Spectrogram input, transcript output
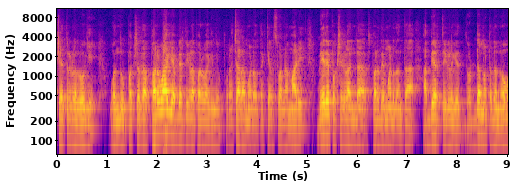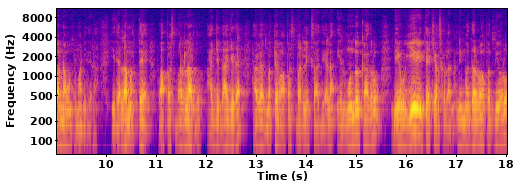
ಕ್ಷೇತ್ರಗಳಲ್ಲಿ ಹೋಗಿ ಒಂದು ಪಕ್ಷದ ಪರವಾಗಿ, ಅಭ್ಯರ್ಥಿಗಳ ಪರವಾಗಿ ನೀವು ಪ್ರಚಾರ ಮಾಡುವಂಥ ಕೆಲಸವನ್ನು ಮಾಡಿ, ಬೇರೆ ಪಕ್ಷಗಳಿಂದ ಸ್ಪರ್ಧೆ ಮಾಡಿದಂಥ ಅಭ್ಯರ್ಥಿಗಳಿಗೆ ದೊಡ್ಡ ಮಟ್ಟದ ನೋವನ್ನು ಉಂಟು ಮಾಡಿದ್ದೀರಾ? ಇದೆಲ್ಲ ಮತ್ತೆ ವಾಪಸ್ ಬರಲಾರ್ದು. ಆಗಿದ್ದಾಗಿದೆ ಹಾಗಾಗಿ ಮತ್ತೆ ವಾಪಸ್ ಬರಲಿಕ್ಕೆ ಸಾಧ್ಯ ಇಲ್ಲ. ಇನ್ನು ಮುಂದಕ್ಕಾದರೂ ನೀವು ಈ ರೀತಿಯ ಕೆಲಸಗಳನ್ನು ನಿಮ್ಮ ಧರ್ಮಪತ್ನಿಯವರು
